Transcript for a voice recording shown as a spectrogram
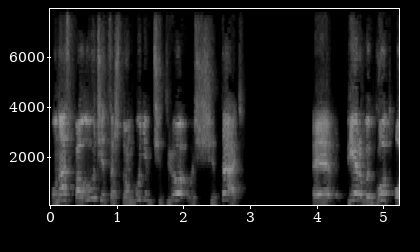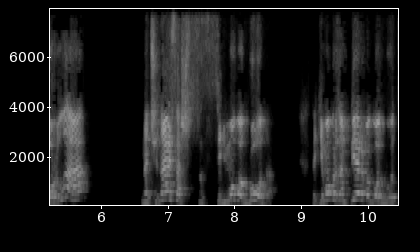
у нас получится, что мы будем четвер... считать Э, первый год орла, начиная со седьмого года. Таким образом, первый год будет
